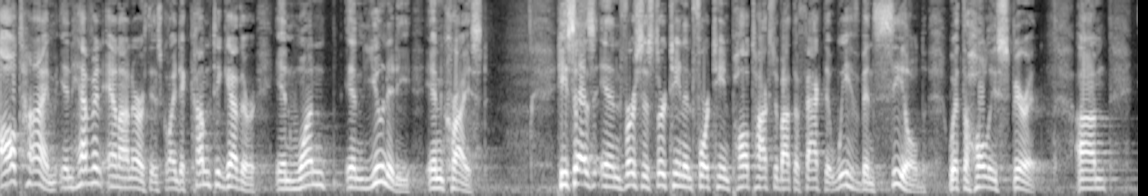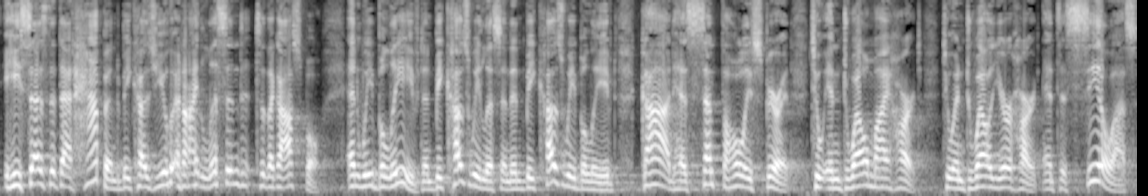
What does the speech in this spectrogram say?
all time in heaven and on earth is going to come together in one in unity in Christ. He says in verses 13 and 14, Paul talks about the fact that we have been sealed with the Holy Spirit. Um, he says that that happened because you and I listened to the gospel and we believed. And because we listened and because we believed, God has sent the Holy Spirit to indwell my heart, to indwell your heart, and to seal us.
